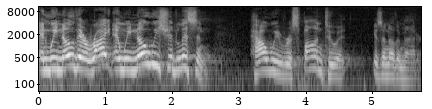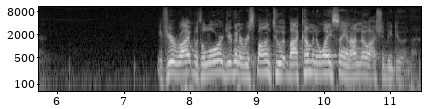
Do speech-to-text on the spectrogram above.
And we know they're right, and we know we should listen. How we respond to it is another matter. If you're right with the Lord, you're going to respond to it by coming away saying, I know I should be doing that.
